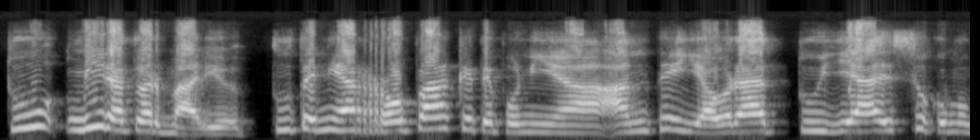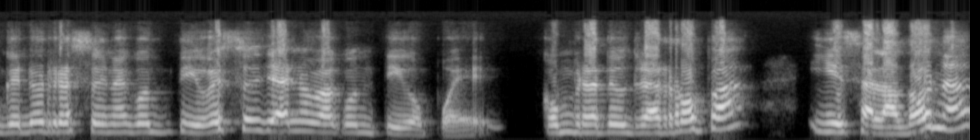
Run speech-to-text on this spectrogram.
tú mira tu armario, tú tenías ropa que te ponía antes y ahora tú ya eso como que no resuena contigo, eso ya no va contigo, pues cómprate otra ropa y esa la dona,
